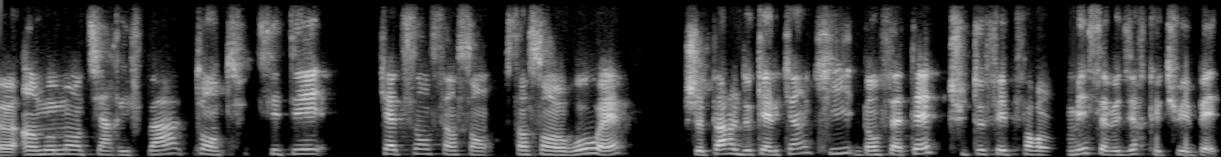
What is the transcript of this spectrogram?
Euh, un moment, t'y arrives pas, tente. C'était 400, 500, 500 euros, ouais. Je parle de quelqu'un qui, dans sa tête, tu te fais former, ça veut dire que tu es bête.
